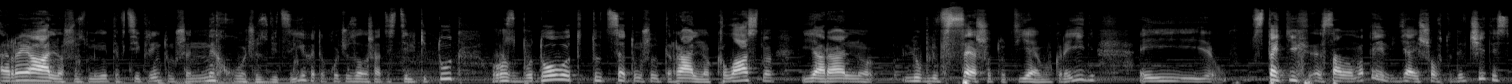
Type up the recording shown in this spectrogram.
реально що змінити в цій країні, тому що я не хочу звідси їхати, хочу залишатись тільки тут, розбудовувати тут все, тому що тут реально класно. Я реально люблю все, що тут є в Україні. І з таких саме мотивів я йшов туди вчитись,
